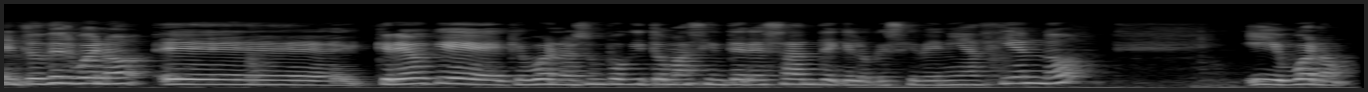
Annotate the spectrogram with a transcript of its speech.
Entonces, bueno, eh, creo que, que, bueno, es un poquito más interesante que lo que se venía haciendo. Y bueno,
